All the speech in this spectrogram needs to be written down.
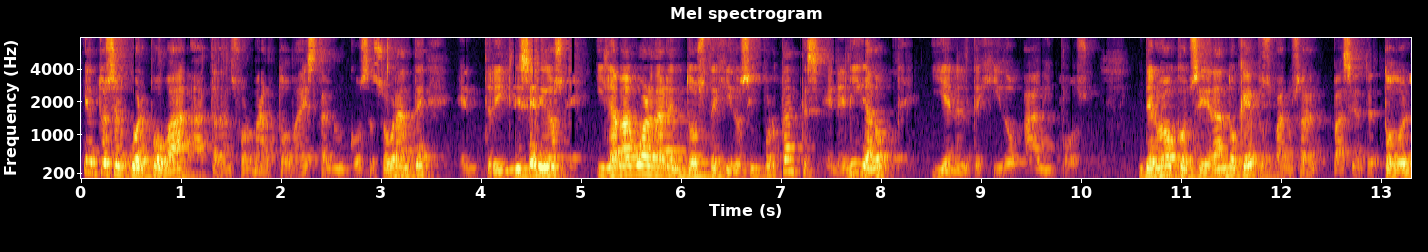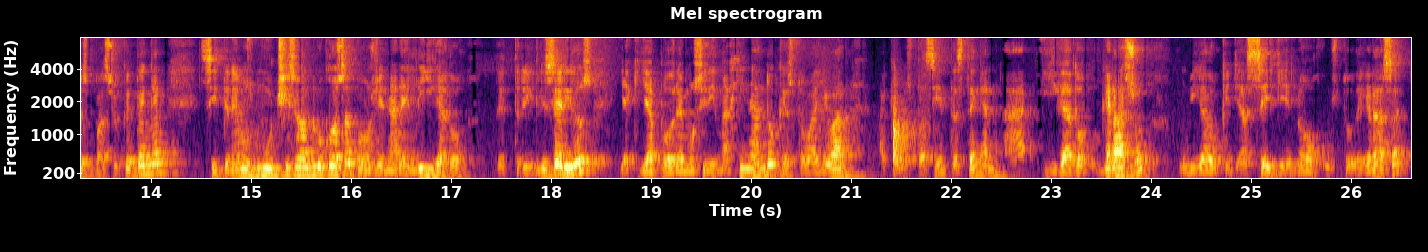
y entonces el cuerpo va a transformar toda esta glucosa sobrante en triglicéridos y la va a guardar en dos tejidos importantes, en el hígado y en el tejido adiposo. De nuevo, considerando que pues, van a usar básicamente todo el espacio que tengan. Si tenemos muchísima glucosa, podemos llenar el hígado de triglicéridos y aquí ya podremos ir imaginando que esto va a llevar a que los pacientes tengan hígado graso, un hígado que ya se llenó justo de grasa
